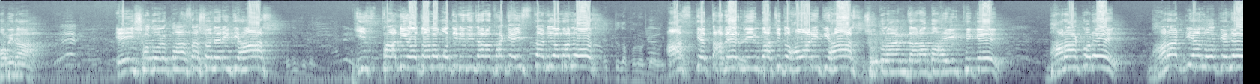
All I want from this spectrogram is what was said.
হবে না। এই সদর পাঁচ আসনের ইতিহাস, স্থানীয় জনপ্রতিনিধি যারা থাকে, স্থানীয় মানুষ, আজকে তাদের নির্বাচিত হওয়ার ইতিহাস। সুতরাং যারা বাহির থেকে ভাড়া করে ভাড়াটিয়া লোক এনে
